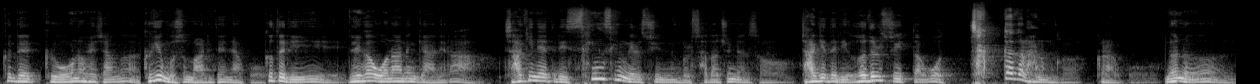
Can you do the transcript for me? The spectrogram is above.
근데 그 오너 회장은 그게 무슨 말이 되냐고. 그들이 내가 원하는 게 아니라 자기네들이 생색낼 수 있는 걸 사다 주면서 자기들이 얻을 수 있다고 착각을 하는 거, 거라고. 너는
